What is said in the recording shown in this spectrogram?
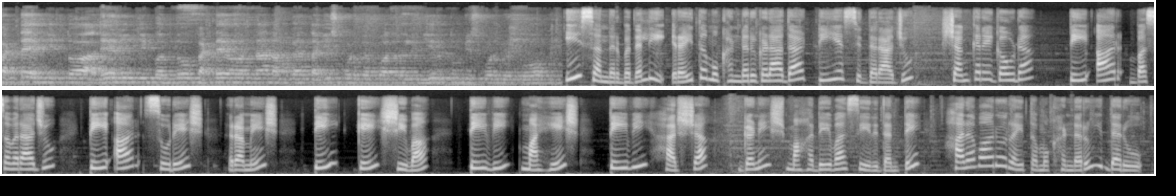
ಕಟ್ಟೆ ಹೆಂಗಿತ್ತೋ ಅದೇ ರೀತಿ ಬಂದು ಕಟ್ಟೆಯನ್ನು ನಮ್ಗೆ ತೆಗಿಸ್ಕೊಡ್ಬೇಕು, ಅದರಲ್ಲಿ ನೀರು ತುಂಬಿಸ್ಕೊಡ್ಬೇಕು. ಈ ಸಂದರ್ಭದಲ್ಲಿ ರೈತ ಮುಖಂಡರುಗಳಾದ TS Siddaraju, Shankaregowda, TR Basavaraju, TR Suresh, Ramesh T K Shiva, TV Mahesh TV Harsha Ganesh Mahadeva ಸೇರಿದಂತೆ ಹಲವಾರು ರೈತ ಮುಖಂಡರು ಇದ್ದರು.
